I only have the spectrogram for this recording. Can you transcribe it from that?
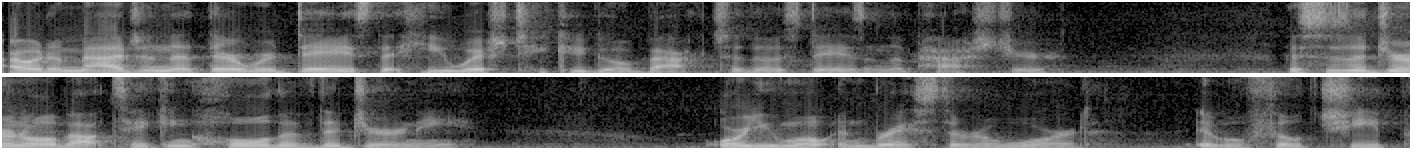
I would imagine that there were days that he wished he could go back to those days in the pasture. This is a journal about taking hold of the journey, or you won't embrace the reward. It will feel cheap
